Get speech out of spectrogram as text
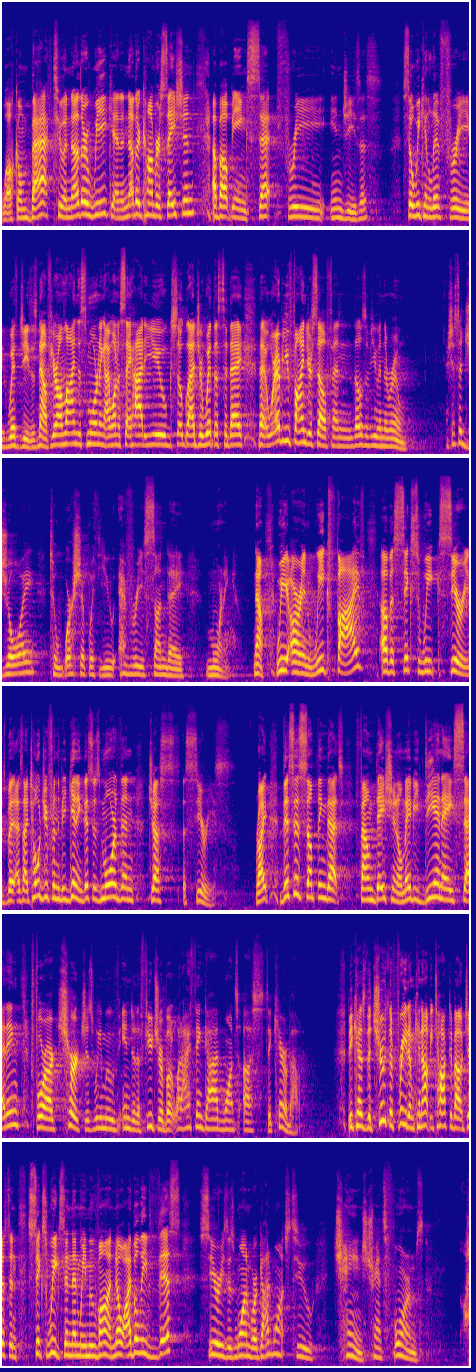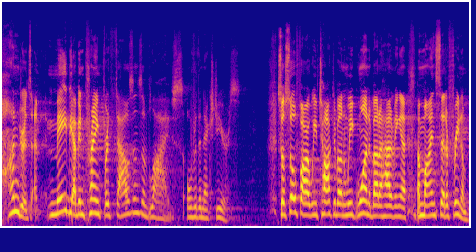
Welcome back to another week and another conversation about being set free in Jesus so we can live free with Jesus. Now, if you're online this morning, I want to say hi to you. So glad you're with us today. That wherever you find yourself, and those of you in the room, it's just a joy to worship with you every Sunday morning. Now, we are in week five of a six week series, but as I told you from the beginning, this is more than just a series, right? This is something that's foundational, maybe DNA setting for our church as we move into the future, but what I think God wants us to care about. Because the truth of freedom cannot be talked about just in six weeks and then we move on. No, I believe this series is one where God wants to change, transforms hundreds, maybe I've been praying for thousands of lives over the next years. So, so far, we've talked about in week one about having a, a mindset of freedom.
